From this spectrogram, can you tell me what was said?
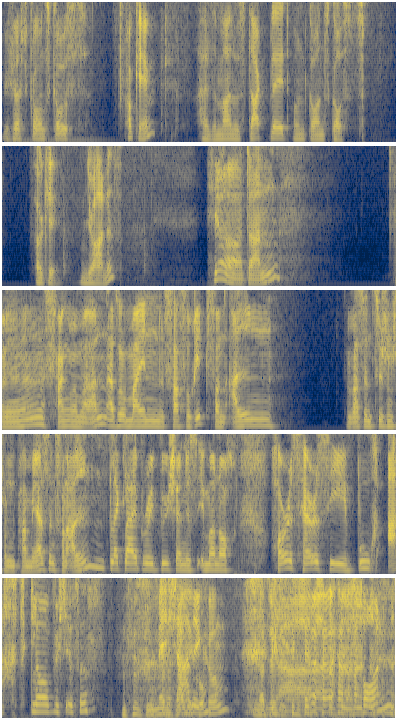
wie gesagt, Gaunt's Ghosts. Okay. Also Manus Darkblade und Gaunt's Ghosts. Okay. Johannes? Ja, dann äh, fangen wir mal an. Also mein Favorit von allen, was inzwischen schon ein paar mehr sind, von allen Black Library Büchern ist immer noch Horace Heresy Buch 8, glaube ich, ist es. Mechanicum Natürlich. von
